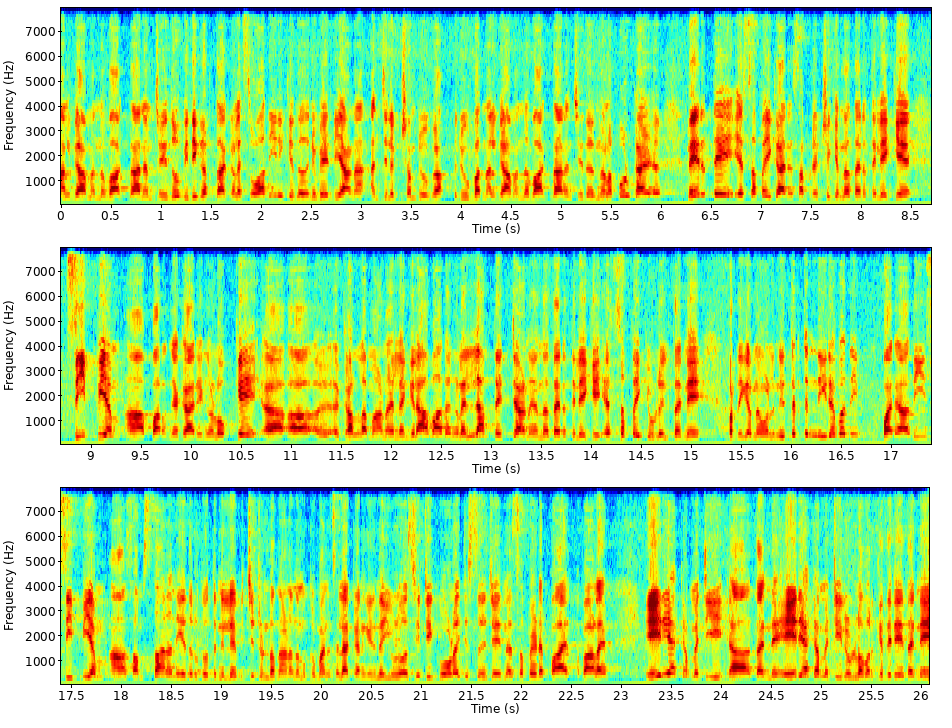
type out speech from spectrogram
നൽകാമെന്ന് വാഗ്ദാനം ചെയ്തു. വിധികർത്താക്കളെ സ്വാധീനിക്കുന്നതിന് വേണ്ടിയാണ് അഞ്ചു ലക്ഷം രൂപ രൂപ നൽകാമെന്ന് വാഗ്ദാനം ചെയ്തത്. അപ്പോൾ നേരത്തെ എസ് എഫ് ഐക്കാരെ സംരക്ഷിക്കുന്ന തരത്തിലേക്ക് സി പി എം പറഞ്ഞ കാര്യങ്ങളൊക്കെ കള്ളമാണ് അല്ലെങ്കിൽ ആ വാദങ്ങളെല്ലാം തെറ്റാണ് എന്ന തരത്തിലേക്ക് എസ് എഫ് ഐക്കുള്ളിൽ തന്നെ പ്രതികരണങ്ങൾ. ഇത്തരത്തിൽ നിരവധി പരാതി സി പി എം സംസ്ഥാന നേതൃത്വത്തിന് ലഭിച്ചിട്ടുണ്ടെന്നാണ് നമുക്ക് മനസ്സിലാക്കാൻ കഴിയുന്നത്. യൂണിവേഴ്സിറ്റി കോളേജ് സ്ഥിതി ചെയ്യുന്ന എസ് എഫ് ഐയുടെ പാളയം ഏരിയ കമ്മിറ്റി തന്നെ ഏരിയ കമ്മിറ്റിയിലുള്ളവർക്കെതിരെ തന്നെ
